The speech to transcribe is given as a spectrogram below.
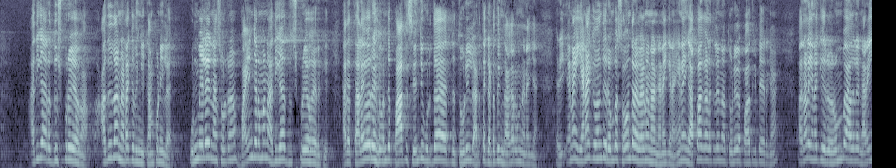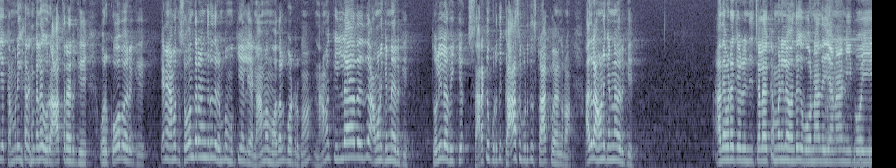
அதிகார துஷ்பிரயோகம் அதுதான் நடக்குது இங்கே கம்பெனியில் உண்மையிலே நான் சொல்கிறேன் பயங்கரமான அதிகார துஷ்பிரயோகம் இருக்குது அதை தலைவர் வந்து பார்த்து செஞ்சு கொடுத்தா இந்த தொழில் அடுத்த கட்டத்துக்கு நகரும்னு நினைக்கிறேன். ஏன்னா எனக்கு வந்து ரொம்ப சுதந்திரம் வேணும்னு நான் நினைக்கிறேன். ஏன்னா எங்கள் அப்பா காலத்தில் நான் தொழிலை பார்த்துக்கிட்டே இருக்கேன். அதனால் எனக்கு ரொம்ப அதில் நிறைய கம்பெனிக்காரங்க மேலே ஒரு ஆத்திரம் இருக்குது ஒரு கோபம் இருக்குது ஏன்னா நமக்கு சுதந்திரங்கிறது ரொம்ப முக்கியம் இல்லையா? நாம் முதல் போட்டிருக்கோம். நமக்கு இல்லாதது அவனுக்கு என்ன இருக்குது தொழிலை விற்க சரக்கு கொடுத்து காசு கொடுத்து ஸ்டாக் வாங்குகிறோம் அதில் அவனுக்கு என்ன இருக்குது அதை விட சொல்லி சில கம்பெனியில் வந்து ஒன்றாந்து ஏன்னா நீ போய்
